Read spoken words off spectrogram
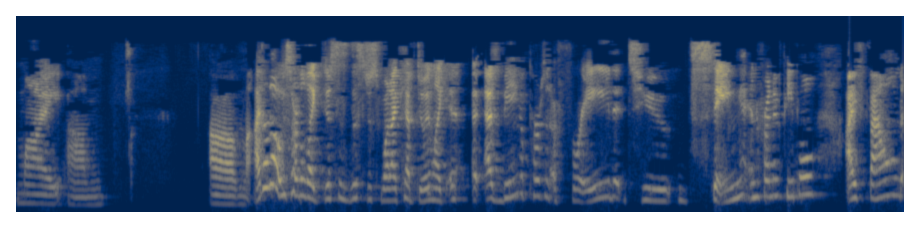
my um, um, I don't know, it was sort of like, this is this just what I kept doing? Like, as being a person afraid to sing in front of people, I found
